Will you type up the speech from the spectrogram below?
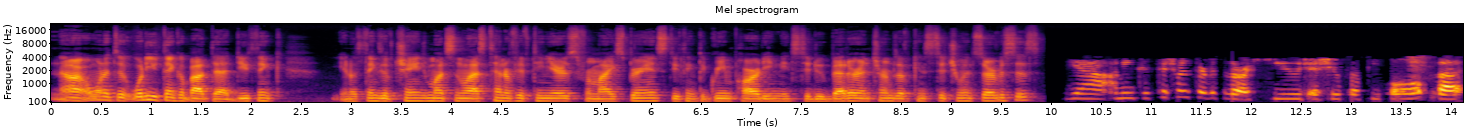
now, I wanted to, what do you think about that? Do you think you know things have changed much in the last 10 or 15 years from my experience. Do you think the green party needs to do better in terms of constituent services? Yeah i mean constituent services are a huge issue for people but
